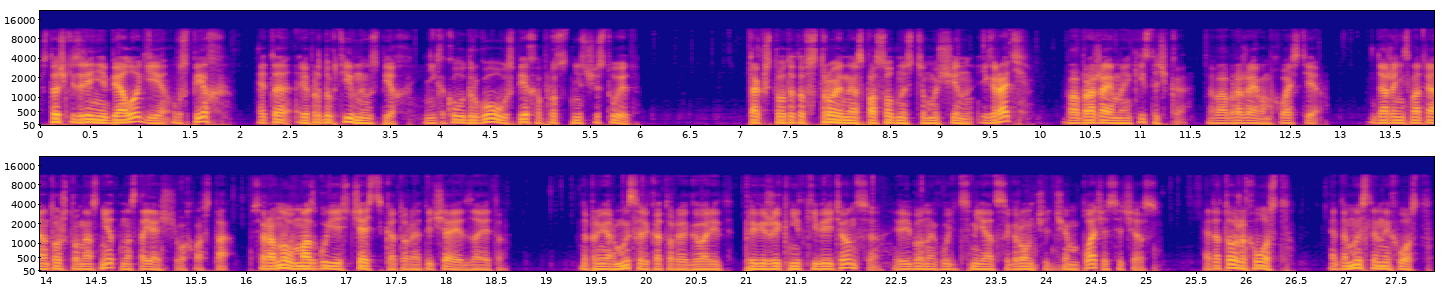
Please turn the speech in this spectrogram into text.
С точки зрения биологии, успех это репродуктивный успех. Никакого другого успеха просто не существует. Так что вот эта встроенная способность у мужчин играть, воображаемая кисточка на воображаемом хвосте, даже несмотря на то, что у нас нет настоящего хвоста, все равно в мозгу есть часть, которая отвечает за это. Например, мысль, которая говорит «привяжи к нитке веретенца, и ребенок будет смеяться громче, чем плачет сейчас». Это тоже хвост. Это мысленный хвост.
